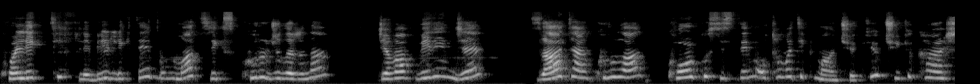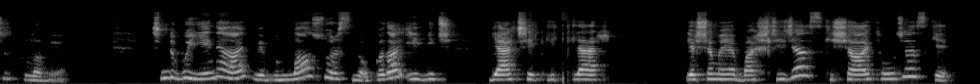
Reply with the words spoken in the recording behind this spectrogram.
kolektifle birlikte bu Matrix kurucularına cevap verince zaten kurulan korku sistemi otomatikman çöküyor. Çünkü karşılık bulamıyor. Şimdi bu yeni ay ve bundan sonrasında o kadar ilginç gerçeklikler yaşamaya başlayacağız ki, şahit olacağız ki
